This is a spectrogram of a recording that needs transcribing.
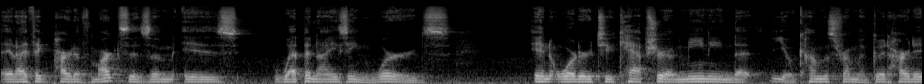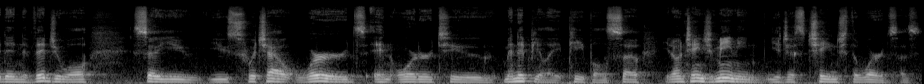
and I think part of Marxism is weaponizing words in order to capture a meaning that you know comes from a good-hearted individual. So you you switch out words in order to manipulate people. So you don't change meaning you just change the words. As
